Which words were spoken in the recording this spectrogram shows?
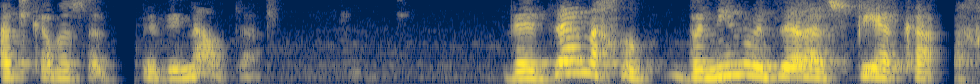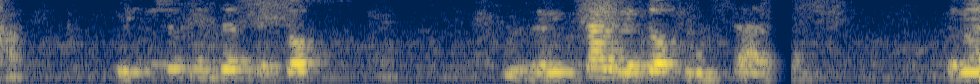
עד כמה שאת מבינה אותה. ואת זה אנחנו, בנינו את זה להשפיע ככה. אני פשוט נמצאת בתוך, זה מושג בתוך מוסד. לא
